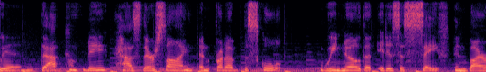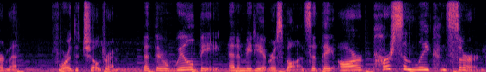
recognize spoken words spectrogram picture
when that company has their sign in front of the school, we know that it is a safe environment for the children, that there will be an immediate response, that they are personally concerned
